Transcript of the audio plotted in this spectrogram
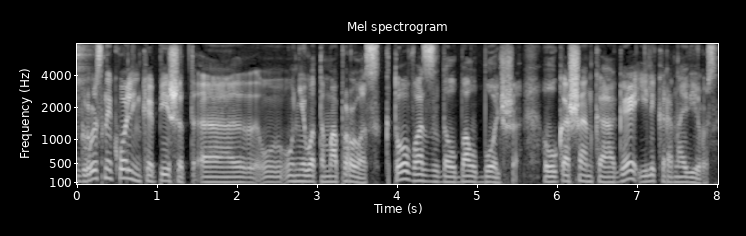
Грустный Коленька пишет, э, у, у него там опрос, кто вас задолбал больше, Лукашенко АГ или коронавирус?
